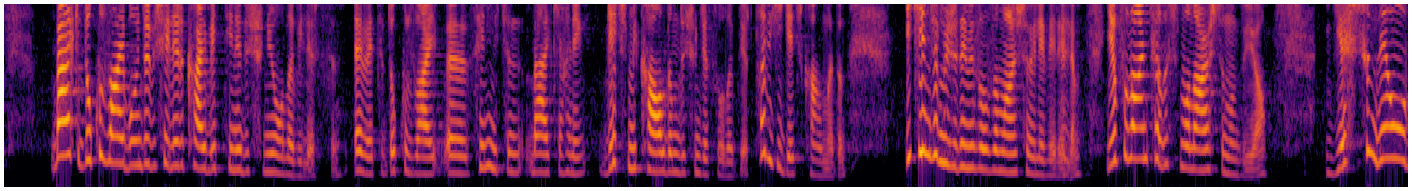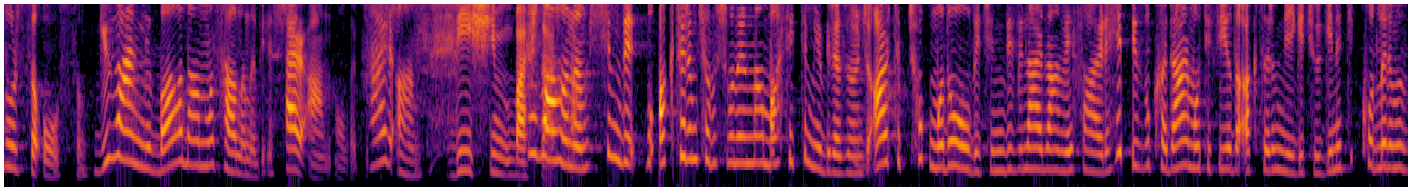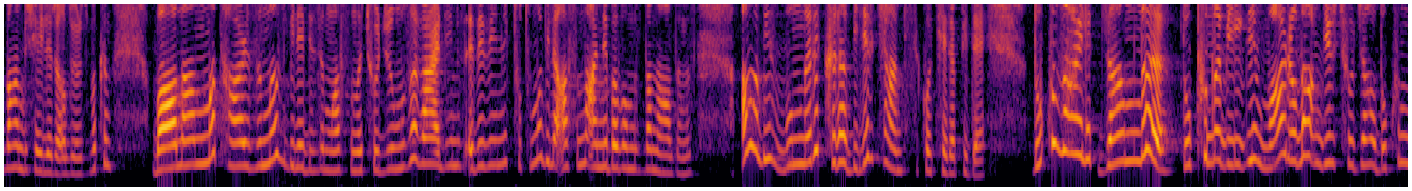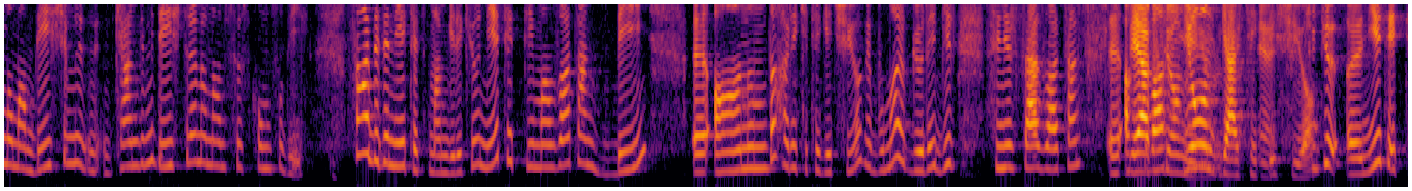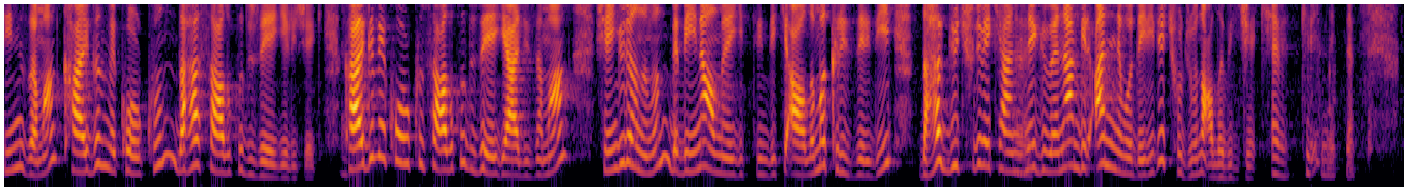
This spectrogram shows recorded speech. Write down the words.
Belki 9 ay boyunca bir şeyleri kaybettiğini düşünüyor olabilirsin. Evet 9 ay e, senin için belki hani geç mi kaldım düşüncesi olabilir. Tabii ki geç kalmadın. İkinci müjdemizi o zaman şöyle verelim. Yapılan çalışmalar şunu diyor. Yaşı ne olursa olsun güvenli bağlanma sağlanabilir. Her an olabilir. Her an. Değişim başlarsa. Hanım şimdi bu aktarım çalışmalarından bahsettim ya biraz önce. Artık çok moda olduğu için dizilerden vesaire hep biz bu kader motifi ya da aktarım diye geçiyor. Genetik kodlarımızdan bir şeyleri alıyoruz. Bakın bağlanma tarzımız bile bizim aslında çocuğumuza verdiğimiz ebeveynlik tutumu bile aslında anne babamızdan aldığımız. Ama biz bunları kırabilirken psikoterapide 9 aylık canlı dokunabildiğim var olan bir çocuğa dokunmamam, değişimi kendimi değiştirememem söz konusu değil. Sadece niyet etmem gerekiyor. Niyet ettiğim an zaten beyin e, anında harekete geçiyor ve buna göre bir sinirsel zaten e, aktivasyon gerçekleşiyor. Evet. Çünkü e, niyet ettiğiniz zaman kaygın ve korkun daha sağlıklı düzeye gelecek. Kaygı ve korku sağlıklı düzeye geldiği zaman Şengül Hanım'ın bebeğini almaya gittiğindeki ağlama krizleri değil, daha güçlü ve kendine güvenen bir anne modeliyle çocuğunu alabilecek. Evet kesinlikle.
